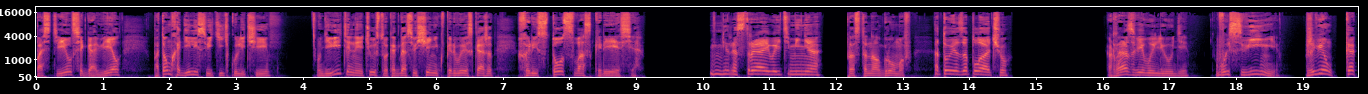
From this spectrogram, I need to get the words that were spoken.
Постился, говел, потом ходили светить куличи. Удивительное чувство, когда священник впервые скажет «Христос воскресе!» «Не расстраивайте меня!» — простонал Громов. «А то я заплачу!» «Разве вы люди? Вы свиньи! Живем как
